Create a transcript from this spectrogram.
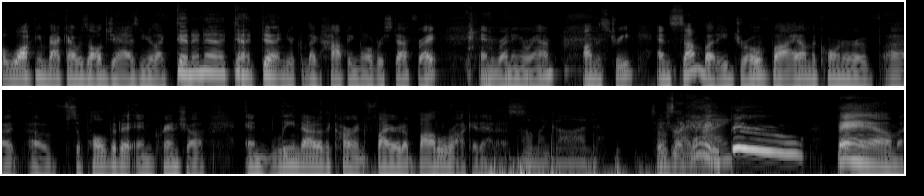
Walking back, I was all jazzed, and you're like, dun dun dun dun and you're like hopping over stuff, right? And running around on the street. And somebody drove by on the corner of uh, of Sepulveda and Crenshaw and leaned out of the car and fired a bottle rocket at us. Oh my God. So it's like, hey, pew, bam.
